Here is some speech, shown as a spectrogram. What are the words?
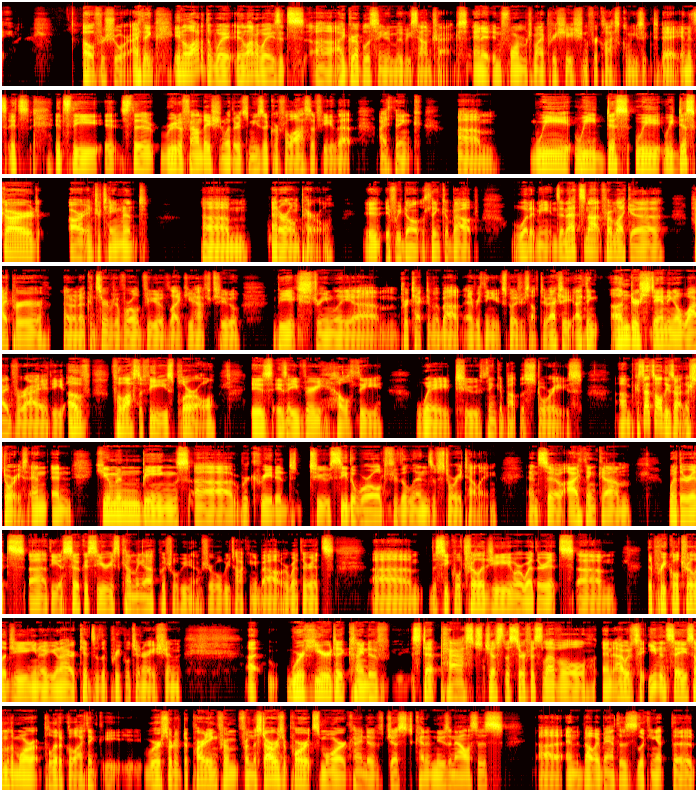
Oh, for sure. I think in a lot of the way, in a lot of ways, it's. Uh, I grew up listening to movie soundtracks, and it informed my appreciation for classical music today. And it's it's it's the it's the root of foundation, whether it's music or philosophy, that I think um, we we dis we we discard our entertainment um, at our own peril if we don't think about what it means. And that's not from like a hyper, I don't know, conservative worldview of like you have to be extremely um, protective about everything you expose yourself to. Actually, I think understanding a wide variety of philosophies, plural, is is a very healthy way to think about the stories. Um, because that's all these are. They're stories, and and human beings uh, were created to see the world through the lens of storytelling. And so I think um, whether it's uh, the Ahsoka series coming up, which we'll be, I'm sure we'll be talking about, or whether it's um, the sequel trilogy, or whether it's um, the prequel trilogy. You know, you and I are kids of the prequel generation. Uh, we're here to kind of step past just the surface level, and I would say even say some of the more political. I think we're sort of departing from from the Star Wars reports, more kind of just kind of news analysis. Uh, and the Beltway Bantha is looking at the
